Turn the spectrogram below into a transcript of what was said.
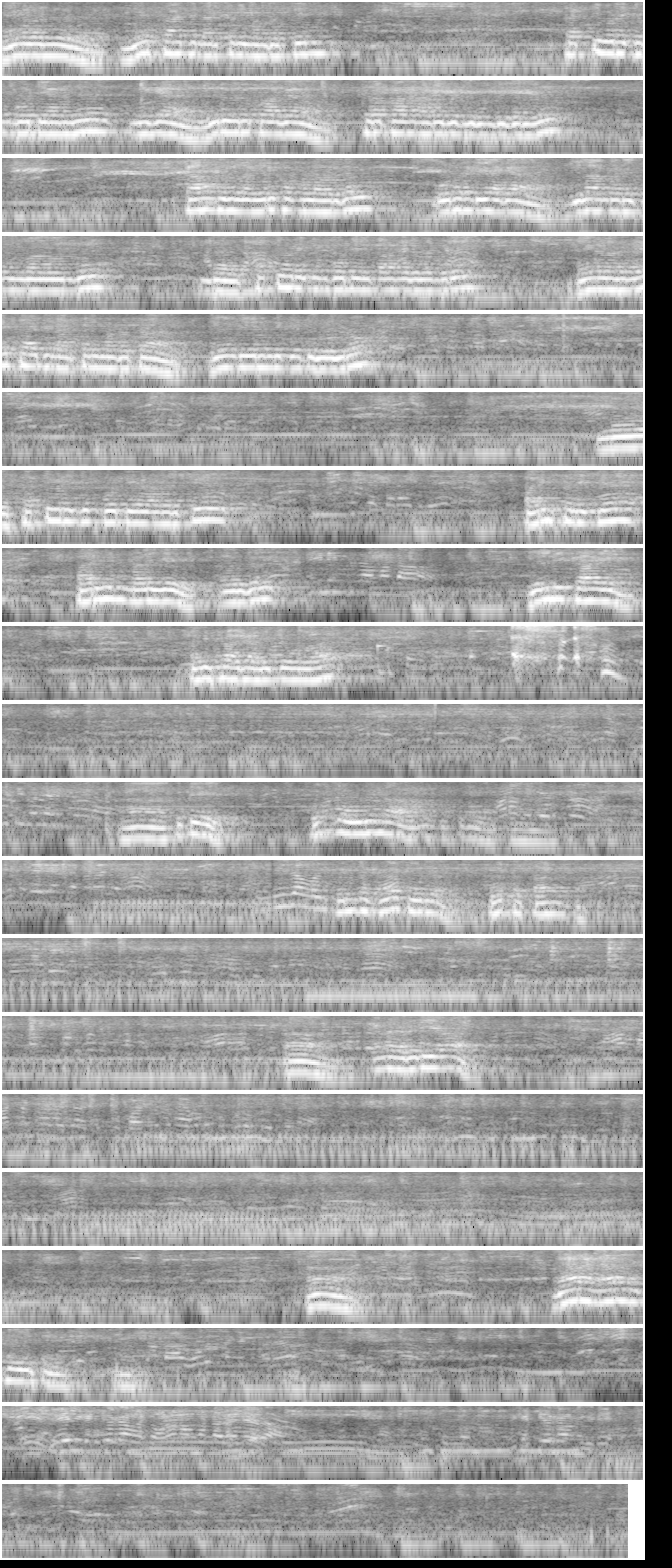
எங்களது நேஸ்தாஜி நற்பணி மன்றத்தின் சக்தி உடைக்கும் போட்டியானது மிக விறுவிறுப்பாக சிறப்பாக நடைபெற்றுக் கொண்டிருக்கிறது. கலந்து கொள்ள விருப்பமுள்ளவர்கள் உடனடியாக விழா மேடைக்கு முன்பாக வந்து இந்த சக்தி உடைக்கும் போட்டியில் கலந்து கொள்ளும்படி எங்களது நேதாஜி நற்பணி மன்றத்தால் வேண்டி விரும்பி கேட்டுக்கொள்கிறோம் இந்த சக்தி போட்டியாளருக்கு பரிசளிக்க பர்வீன் மளிகை அவர்கள் வெள்ளிக்காயின் பரிசாக அளிக்க உள்ளார் குட்டி கொஞ்சம் உடனே ஒண்ணும் நீதான் வந்து கொஞ்சம் போட்டு விடு. போட்ட ஆ என்ன ரெடியா? ஆ. நேரம் நேரம் நிற்க சொல்லுங்க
